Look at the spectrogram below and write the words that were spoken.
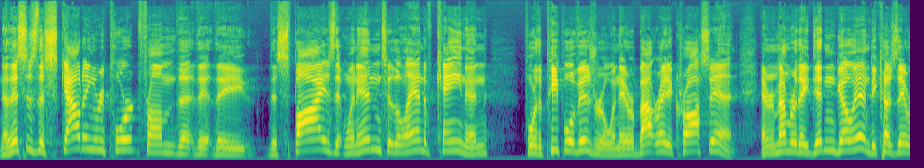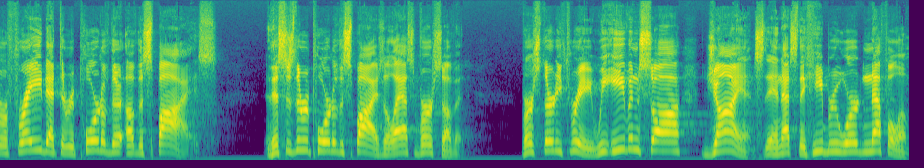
Now, this is the scouting report from the, the, the, the, spies that went into the land of Canaan for the people of Israel when they were about ready to cross in. And remember, they didn't go in because they were afraid at the report of the, of the spies. This is the report of the spies, the last verse of it. Verse 33 We even saw giants, and that's the Hebrew word Nephilim.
